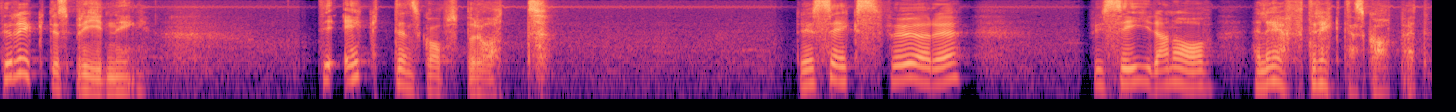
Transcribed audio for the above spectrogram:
till ryktespridning. Till äktenskapsbrott. Det är sex före, vid sidan av eller efter äktenskapet.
